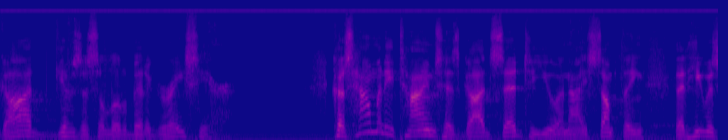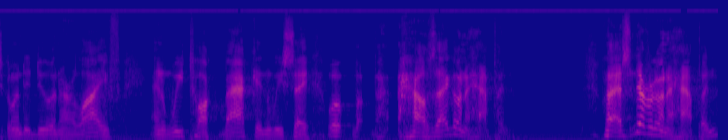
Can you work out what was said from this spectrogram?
God gives us a little bit of grace here. Because how many times has God said to you and I something that He was going to do in our life, and we talk back and we say, Well, how's that going to happen? Well, that's never going to happen.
